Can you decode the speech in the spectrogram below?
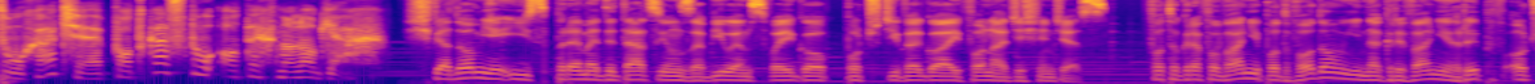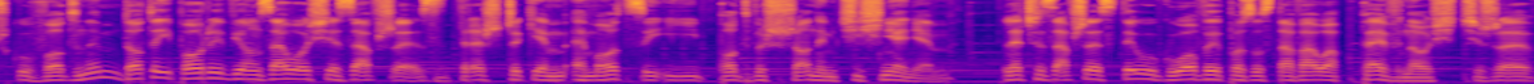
Słuchacie podcastu o technologiach. Świadomie i z premedytacją zabiłem swojego poczciwego iPhone'a 10s. Fotografowanie pod wodą i nagrywanie ryb w oczku wodnym do tej pory wiązało się zawsze z dreszczykiem emocji i podwyższonym ciśnieniem. Lecz zawsze z tyłu głowy pozostawała pewność, że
